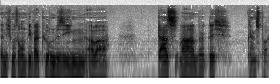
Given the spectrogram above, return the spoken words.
denn ich muss auch noch die Valkyren besiegen, aber das war wirklich ganz toll.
